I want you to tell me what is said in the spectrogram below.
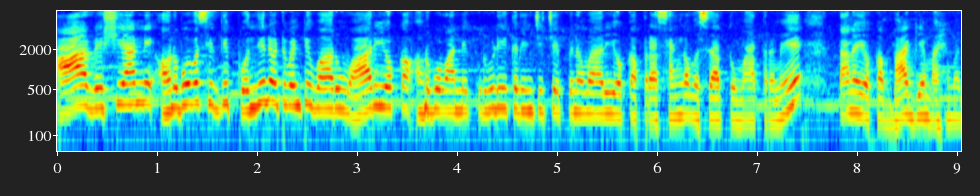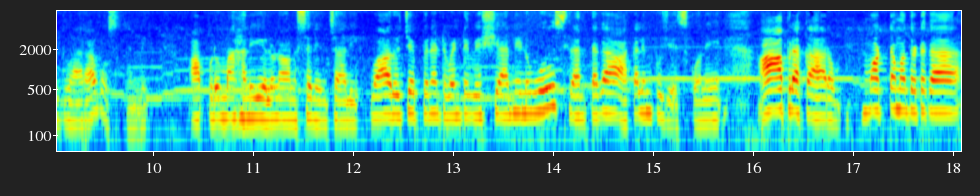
ఆ విషయాన్ని అనుభవ సిద్ధి పొందినటువంటి వారు వారి యొక్క అనుభవాన్ని క్రోడీకరించి చెప్పిన వారి యొక్క ప్రసంగవశాత్తు మాత్రమే తన యొక్క భాగ్య మహిమ ద్వారా వస్తుంది. అప్పుడు మహనీయులను అనుసరించాలి. వారు చెప్పినటువంటి విషయాన్ని నువ్వు శ్రద్ధగా ఆకలింపు చేసుకొని ఆ ప్రకారం మొట్టమొదటగా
